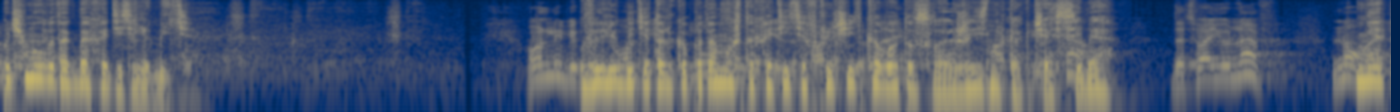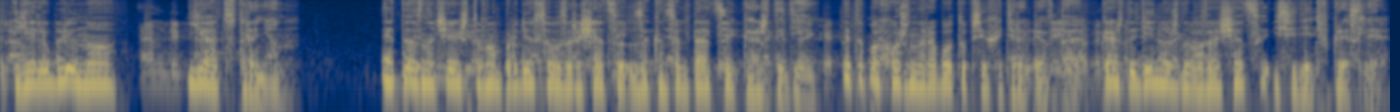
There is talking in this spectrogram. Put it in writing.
Почему вы тогда хотите любить? Вы любите только потому, что хотите включить кого-то в свою жизнь как часть себя. Нет, я люблю, но я отстранен. Это означает, что вам придется возвращаться за консультацией каждый день. Это похоже на работу психотерапевта. Каждый день нужно возвращаться и сидеть в кресле.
